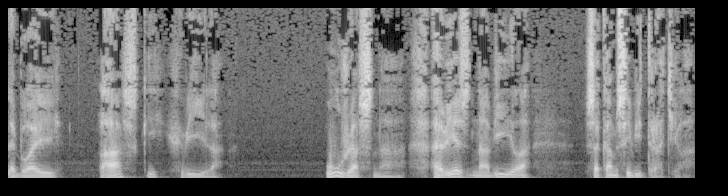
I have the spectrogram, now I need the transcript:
Lebo aj lásky chvíľa, úžasná, hviezdna víla sa kam si vytratila.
